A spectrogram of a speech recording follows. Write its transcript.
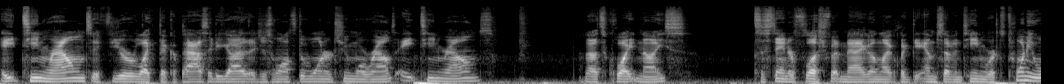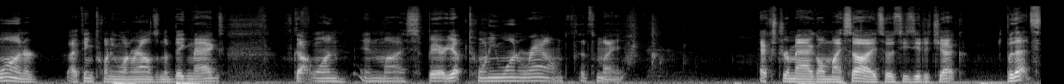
18 rounds if you're like the capacity guy that just wants the one or two more rounds. 18 rounds. That's quite nice. It's a standard flush fit mag, unlike like the M17 where it's 21 or I think 21 rounds in the big mags. I've got one in my spare. Yep, 21 rounds. That's my extra mag on my side, so it's easy to check but that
